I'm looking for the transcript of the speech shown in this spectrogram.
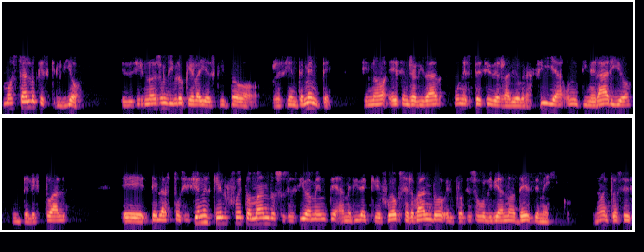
mostrar lo que escribió. Es decir, no es un libro que él haya escrito recientemente, sino es en realidad una especie de radiografía, un itinerario intelectual eh, de las posiciones que él fue tomando sucesivamente a medida que fue observando el proceso boliviano desde México. ¿no? Entonces,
